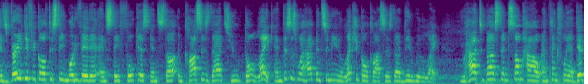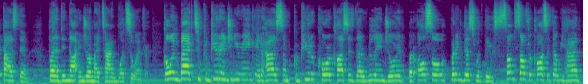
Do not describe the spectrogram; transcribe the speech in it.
it's very difficult to stay motivated and stay focused in, stuff in classes that you don't like and this is what happened to me in electrical classes that I didn't really like you had to pass them somehow, and thankfully I did pass them, but I did not enjoy my time whatsoever. Going back to computer engineering, it has some computer core classes that I really enjoyed, but also putting this with the some software classes that we had,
